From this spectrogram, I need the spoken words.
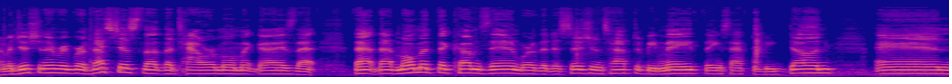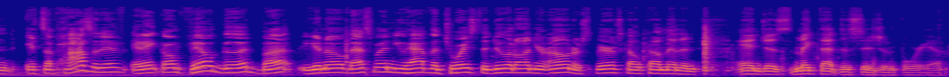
A magician in reverse. That's just the, the tower moment, guys. That that that moment that comes in where the decisions have to be made, things have to be done, and it's a positive. It ain't gonna feel good, but you know that's when you have the choice to do it on your own, or spirit's gonna come in and and just make that decision for you.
